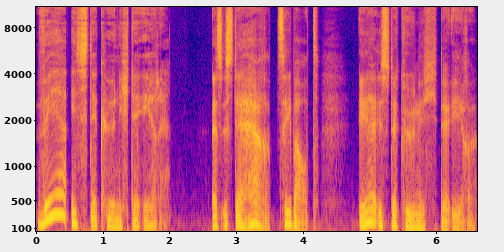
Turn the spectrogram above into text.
Wer ist der König der Ehre? Es ist der Herr, Zebaoth. Er ist der König der Ehre.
